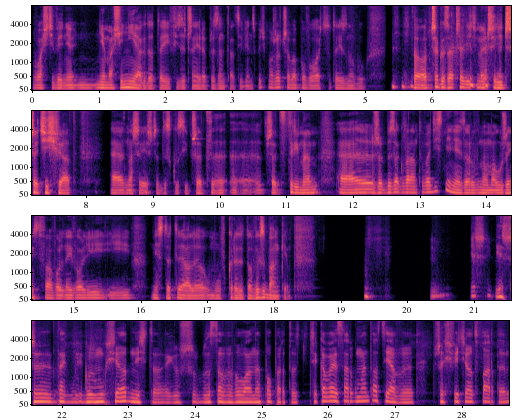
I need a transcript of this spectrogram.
właściwie nie, nie ma się nijak do tej fizycznej reprezentacji, więc być może trzeba powołać tutaj znowu to, od czego zaczęliśmy, czyli trzeci świat e, w naszej jeszcze dyskusji przed, e, e, przed streamem, żeby zagwarantować istnienie zarówno małżeństwa wolnej woli i niestety, ale umów kredytowych z bankiem. Jeszcze tak jakby mógł się odnieść, to jak już został wywołany Popper, to ciekawa jest argumentacja w wszechświecie otwartym,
